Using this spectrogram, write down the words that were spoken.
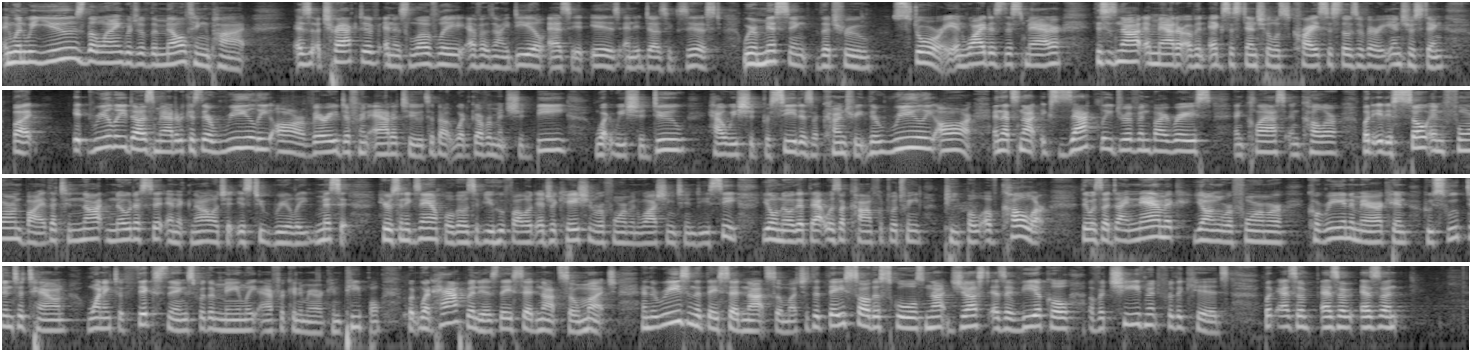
And when we use the language of the melting pot, as attractive and as lovely of an ideal as it is, and it does exist, we're missing the true story. And why does this matter? This is not a matter of an existentialist crisis, those are very interesting, but it really does matter because there really are very different attitudes about what government should be, what we should do, how we should proceed as a country. There really are. And that's not exactly driven by race and class and color, but it is so informed by it that to not notice it and acknowledge it is to really miss it. Here's an example. Those of you who followed education reform in Washington, D.C., you'll know that that was a conflict between people of color. There was a dynamic young reformer, Korean American, who swooped into town wanting to fix things for the mainly African American people. But what happened is they said not so much. And the reason that they said not so much is that they saw the schools not just as a vehicle of achievement for the kids, but as a, as a, as a,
